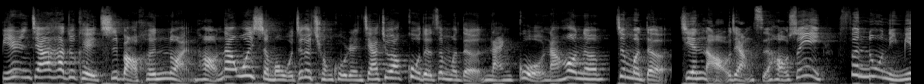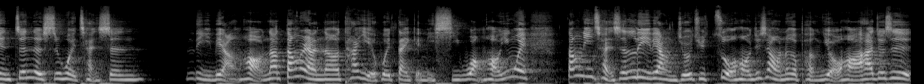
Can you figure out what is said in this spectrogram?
别人家他就可以吃饱喝暖哈？那为什么我这个穷苦人家就要过得这么的难过？然后呢，这么的煎熬这样子哈？所以愤怒里面真的是会产生力量哈。那当然呢，它也会带给你希望哈。因为当你产生力量，你就会去做哈。就像我那个朋友哈，他就是。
